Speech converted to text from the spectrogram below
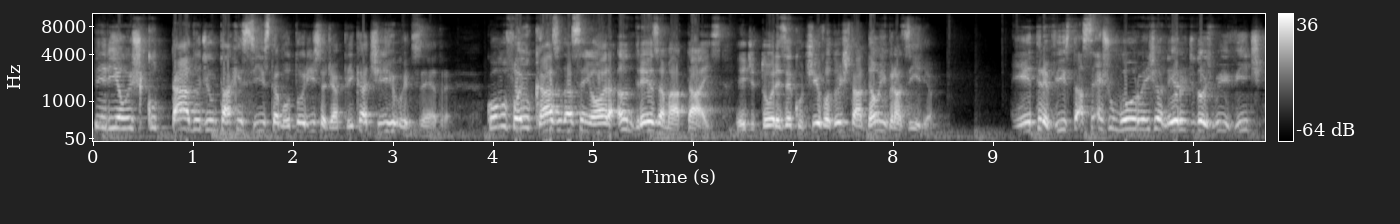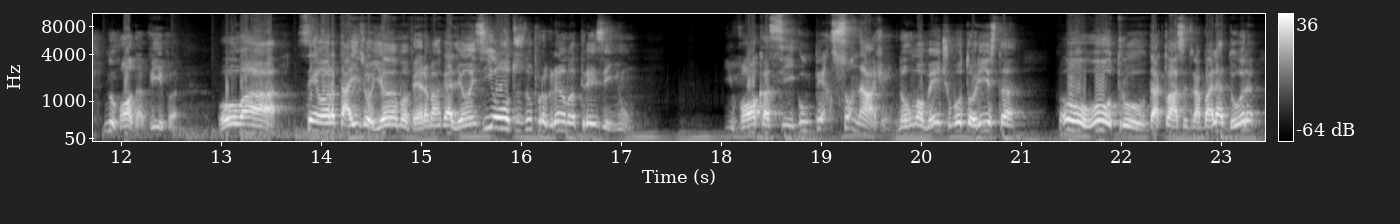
teriam escutado de um taxista, motorista de aplicativo, etc. Como foi o caso da senhora Andresa Matais, editora executiva do Estadão em Brasília. Em entrevista a Sérgio Moro em janeiro de 2020 no Roda Viva. Ou a senhora Thaís Oyama, Vera Margalhães e outros no programa 3 em 1. Invoca-se um personagem, normalmente um motorista ou outro da classe trabalhadora,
